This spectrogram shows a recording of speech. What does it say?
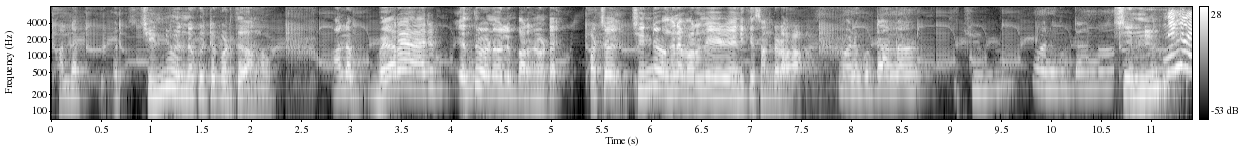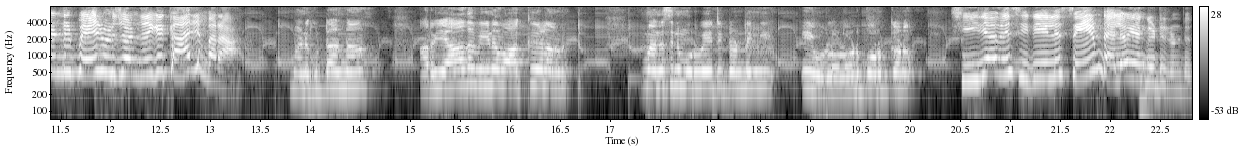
അല്ല ചിന്നു എന്നെ കുറ്റപ്പെടുത്തുകയാണോ? അല്ല വേറെ ആരും എന്ത് വേണമെങ്കിലും പറഞ്ഞോട്ടെ. പക്ഷെ ചിന്നു അങ്ങനെ പറഞ്ഞു കഴിഞ്ഞാൽ എനിക്ക് സങ്കടമാണ് മണിക്കുട്ടണ്ണ മണിക്കുട്ടണ്ണ ചിന്നു? നിങ്ങൾ എന്റെ പേര് വിളിച്ചോണ്ടിരിക്കുക കാര്യം പറ. മണിക്കുട്ടണ്ണ അറിയാതെ വീണ വാക്കുകളാണ് മനസ്സിന് മുറിവേറ്റിട്ടുണ്ടെങ്കിൽ ഈ ഉള്ളവളോട് പൊറുക്കണം. ശരിയാവേ സീരിയലിലെ സെയിം ഡയലോഗ് ഞാൻ കേട്ടിട്ടുണ്ട്.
